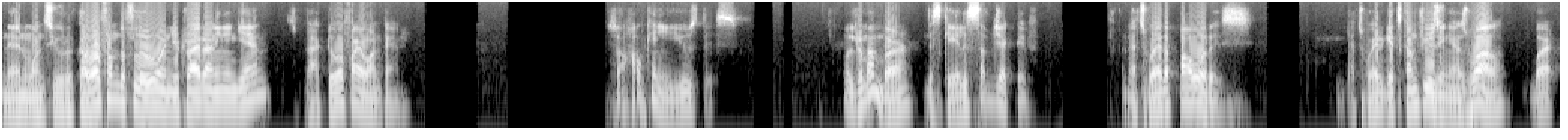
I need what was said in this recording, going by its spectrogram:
Then once you recover from the flu and you try running again, it's back to a 5 on 10. So, how can you use this? Well, remember, the scale is subjective. And that's where the power is. That's where it gets confusing as well. But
